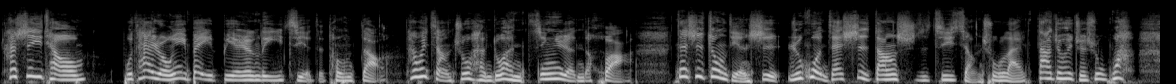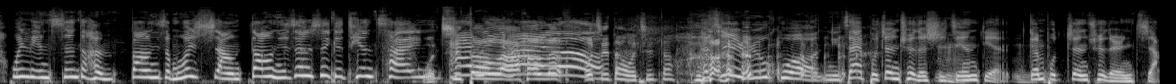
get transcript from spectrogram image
它是一条不太容易被别人理解的通道。他会讲出很多很惊人的话，但是重点是，如果你在适当时机讲出来，大家就会觉得说：“哇，威廉真的很棒！你怎么会想到？你真的是一个天才！”我知道了，好了，我知道，我知道。可是如果你在不正确的时间点 跟不正确的人讲，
